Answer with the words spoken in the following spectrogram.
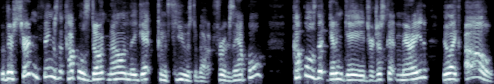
but there's certain things that couples don't know and they get confused about. For example couples that get engaged or just get married they're like oh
